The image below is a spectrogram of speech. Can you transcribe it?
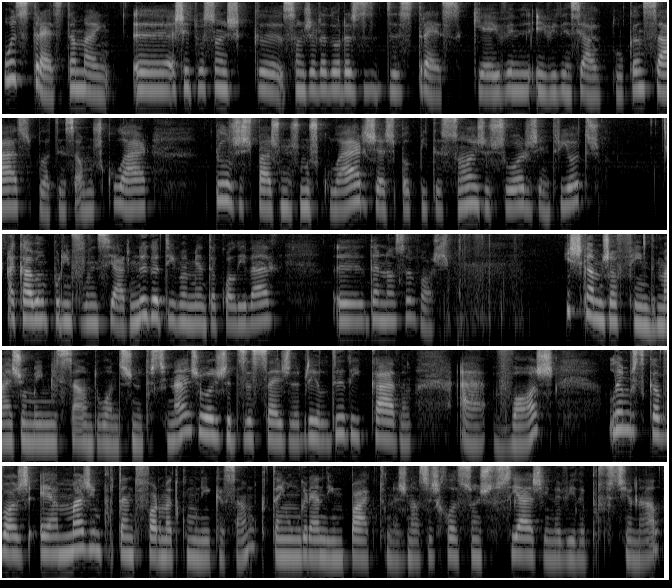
O stress também, uh, as situações que são geradoras de, stress, que é evidenciado pelo cansaço, pela tensão muscular, pelos espasmos musculares, as palpitações, os choros, entre outros, acabam por influenciar negativamente a qualidade uh, da nossa voz. E chegamos ao fim de mais uma emissão do Ondas Nutricionais, hoje 16 de Abril, dedicado à voz. Lembre-se que a voz é a mais importante forma de comunicação, que tem um grande impacto nas nossas relações sociais e na vida profissional.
